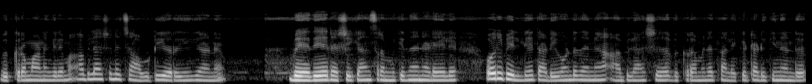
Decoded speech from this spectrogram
വിക്രമാണെങ്കിലും അഭിലാഷിനെ ചവിട്ടി എറിയുകയാണ്. വേദയെ രക്ഷിക്കാൻ ശ്രമിക്കുന്നതിനിടയിൽ ഒരു വലിയ തടി കൊണ്ട് തന്നെ അഭിലാഷ് വിക്രമിന്റെ തലക്കിട്ടടിക്കുന്നുണ്ട്.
